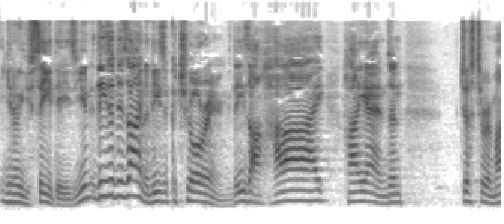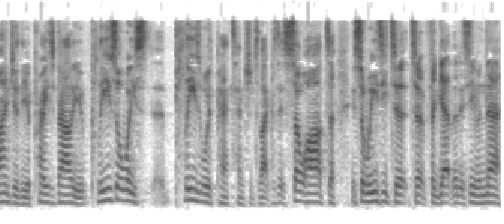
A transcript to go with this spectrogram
you know you see these. You, these are designer these are couture earrings these are high high end and just to remind you the appraised value please always uh, please always pay attention to that because it's so hard to it's so easy to, to forget that it's even there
